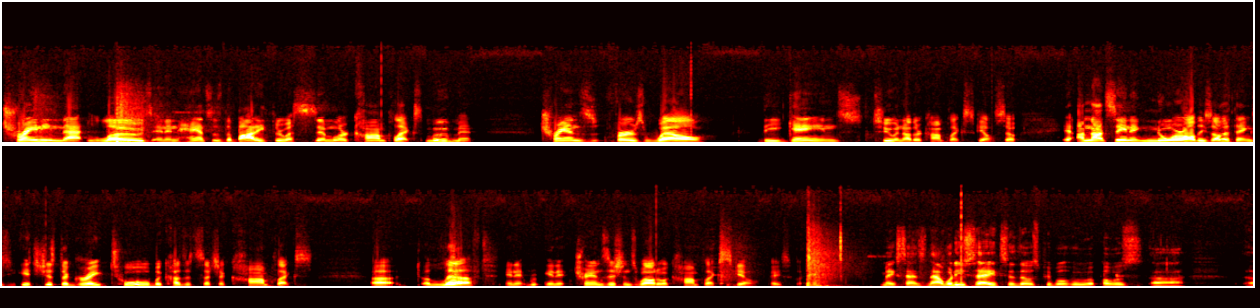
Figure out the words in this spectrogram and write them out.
training that loads and enhances the body through a similar complex movement transfers well the gains to another complex skill. So I'm not saying ignore all these other things. It's just a great tool because it's such a complex uh, a lift and it, and it transitions well to a complex skill, basically. Makes sense. Now, what do you say to those people who oppose uh, uh,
